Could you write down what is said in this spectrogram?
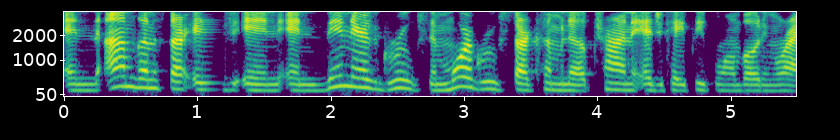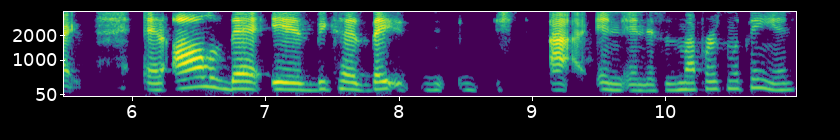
and I'm gonna start edu- and and then there's groups and more groups start coming up trying to educate people on voting rights, and all of that is because they, I, and and this is my personal opinion."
